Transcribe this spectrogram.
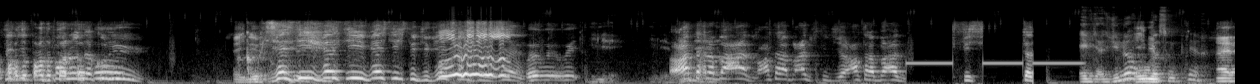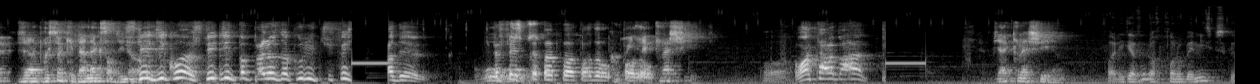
pardon, pardon, Parle aux pardon. Viens ici, viens ici, viens ici, je te dis, viens ici. Oui, oui, oui. Il est. Il est Rentre à la baraque, rentre à la baraque, je te dis, rentre à la baraque. Fils. Et il vient du nord est- pas son père Ouais, j'ai l'impression qu'il a un accent du Je Nord. t'ai dit quoi? Je t'ai dit de pas parler aux inconnus, tu fais Adèle. Il a fait papa, pardon, Comment il a pardon. clashé. oh. Bien clashé. hein. Bon, les gars, faut leur reprendre l'obémis parce que.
